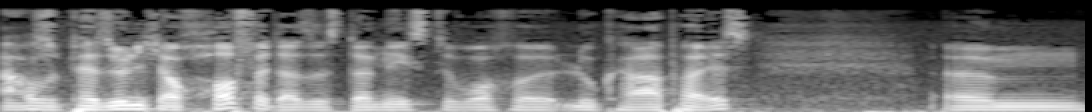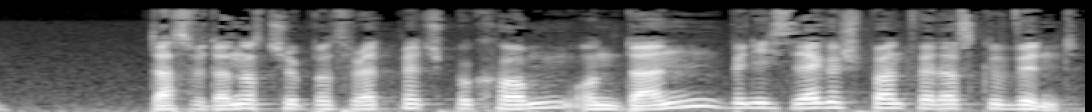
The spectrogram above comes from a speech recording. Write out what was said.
also persönlich auch hoffe, dass es dann nächste Woche Luke Harper ist, ähm, dass wir dann das Triple Threat Match bekommen und dann bin ich sehr gespannt, wer das gewinnt.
